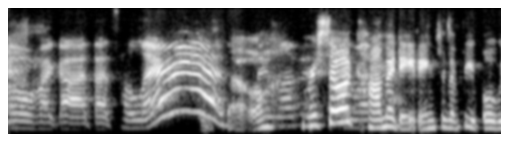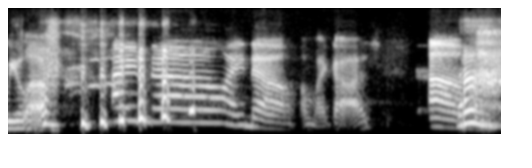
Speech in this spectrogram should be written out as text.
oh my god, that's hilarious. So, we're so I accommodating to the people we love. I know, I know. Oh my gosh. Um,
